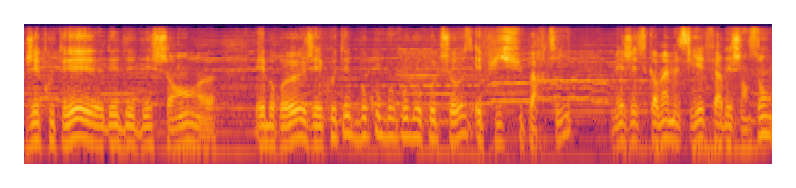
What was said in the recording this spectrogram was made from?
J'ai écouté des, des- des chants euh, hébreux. J'ai écouté beaucoup, beaucoup, beaucoup de choses. Et puis je suis parti. Mais j'ai quand même essayé de faire des chansons,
